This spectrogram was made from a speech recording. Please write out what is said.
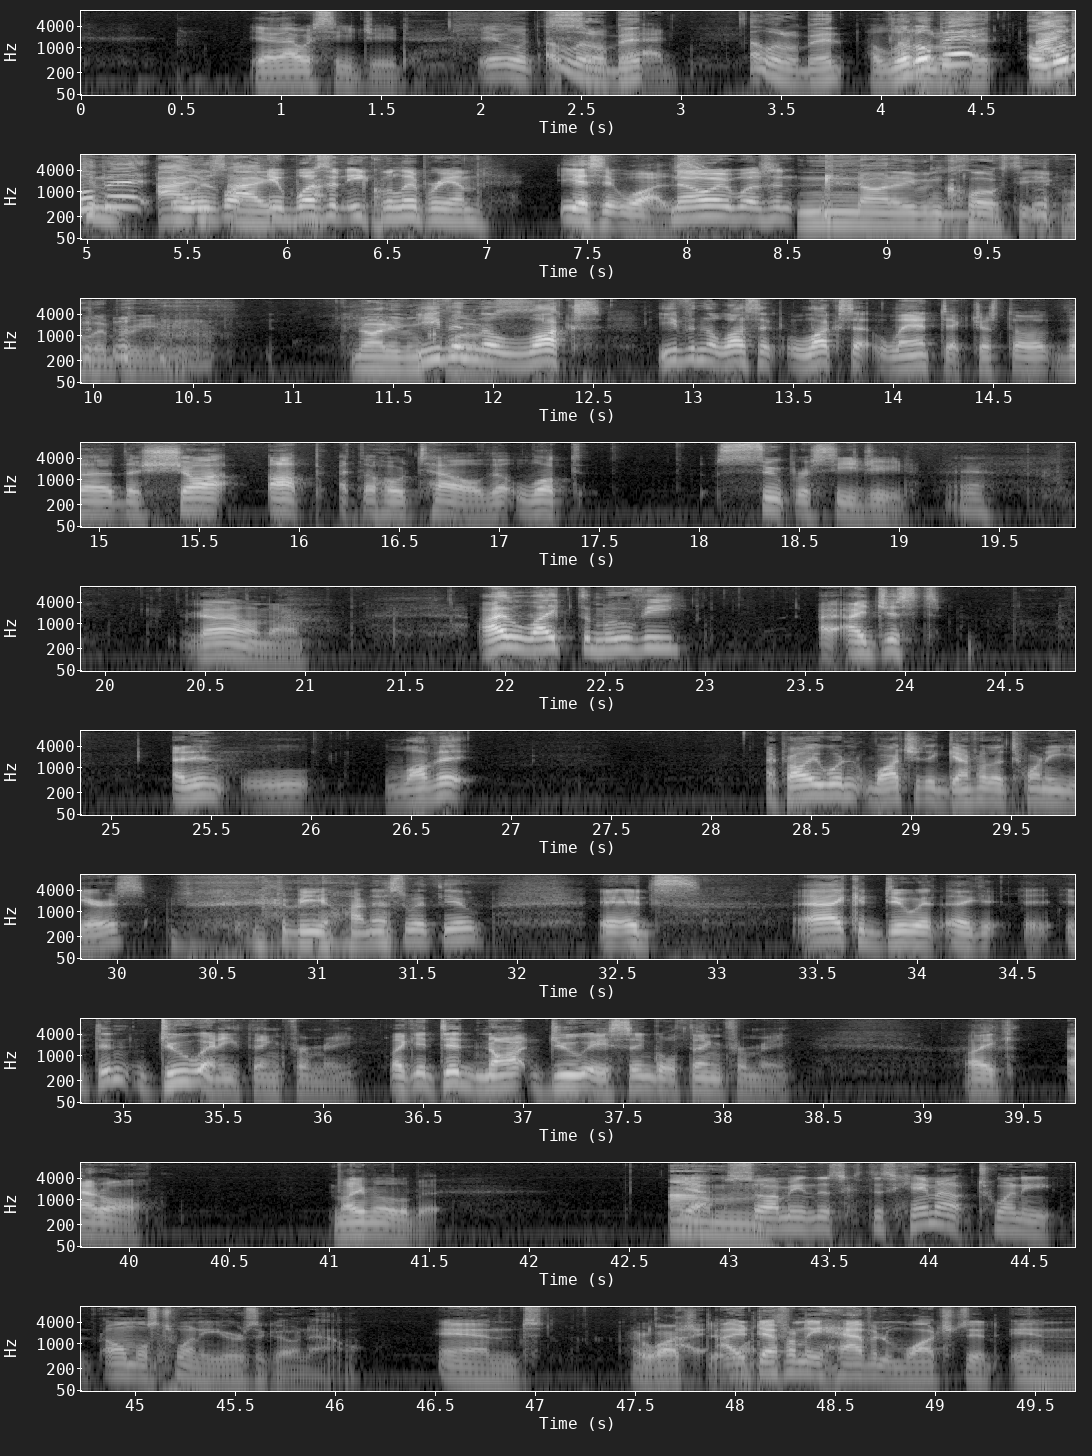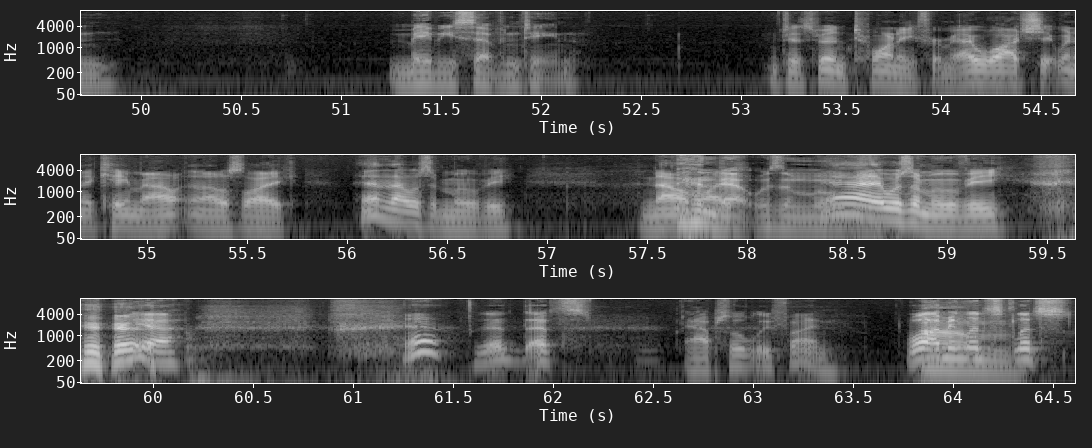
yeah, that was CG'd. It looked a so little bit. bad. A little bit. A little bit? A little can- bit? It was like- I- It wasn't equilibrium. Yes, it was. No, it wasn't. not even close to equilibrium. Not even even the. Lux, even the Lux, Atlantic, just the, the the shot up at the hotel that looked super CG'd. Yeah. I don't know. I liked the movie. I, I just I didn't l- love it. I probably wouldn't watch it again for the twenty years. to be honest with you, it's I could do it. Like, it it didn't do anything for me. Like it did not do a single thing for me, like at all. Not even a little bit. Yeah. Um, So I mean, this this came out twenty, almost twenty years ago now, and I watched it. I, I definitely haven't watched it in maybe seventeen. It's been 20 for me. I watched it when it came out, and I was like, "And that was a movie." Now And like, that was a movie. Yeah, it was a movie. yeah, yeah, that, that's absolutely fine. Well, I mean, let's Um, let's,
